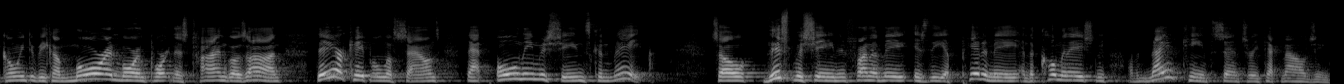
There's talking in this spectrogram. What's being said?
going to become more and more important as time goes on, they are capable of sounds that only machines can make. So this machine in front of me is the epitome and the culmination of 19th century technology.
